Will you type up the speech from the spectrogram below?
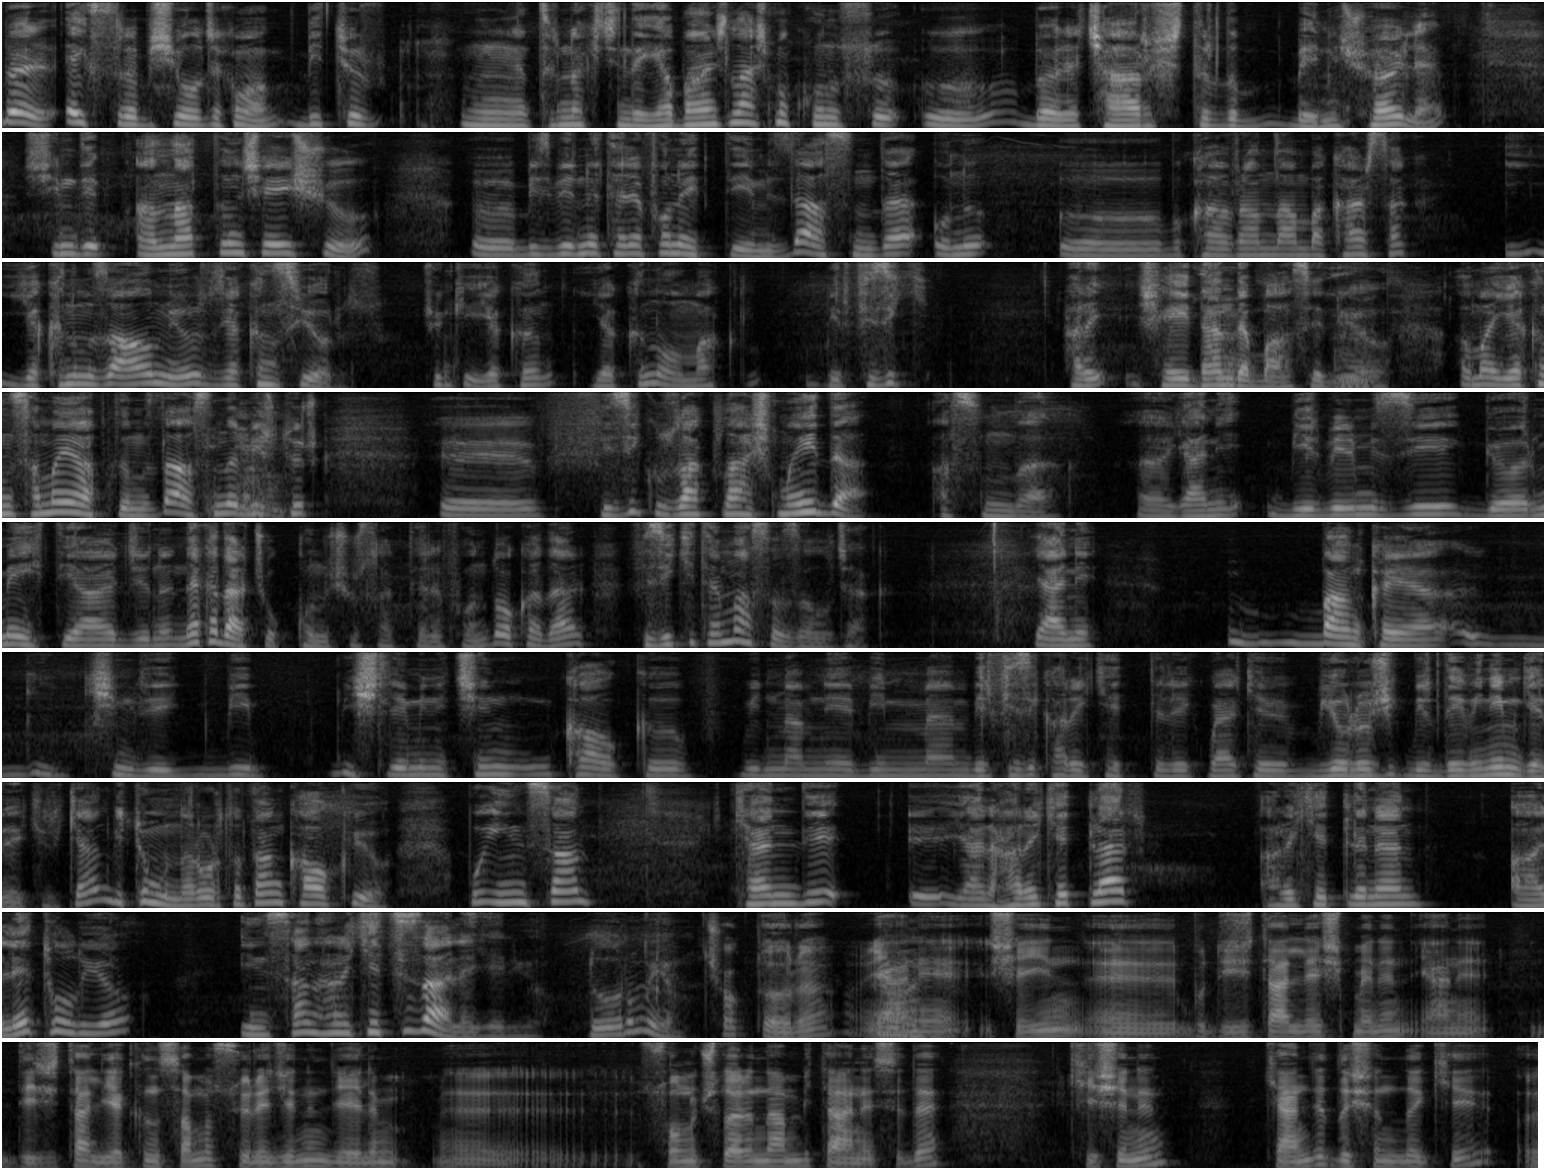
böyle ekstra bir şey olacak ama bir tür ıı, tırnak içinde yabancılaşma konusu ıı, böyle çağrıştırdı beni şöyle. Şimdi anlattığın şey şu. Iı, biz birine telefon ettiğimizde aslında onu bu kavramdan bakarsak yakınımıza almıyoruz, yakınsıyoruz. Çünkü yakın yakın olmak bir fizik şeyden evet, de bahsediyor. Evet. Ama yakınsama yaptığımızda aslında bir tür e, fizik uzaklaşmayı da aslında yani birbirimizi görme ihtiyacını ne kadar çok konuşursak telefonda o kadar fiziki temas azalacak. Yani bankaya şimdi bir işlemin için kalkıp bilmem neye binmem bir fizik hareketlilik belki biyolojik bir devinim gerekirken bütün bunlar ortadan kalkıyor. Bu insan kendi e, yani hareketler hareketlenen alet oluyor. İnsan hareketsiz hale geliyor. Doğru muyum? Çok doğru. Yani evet. şeyin e, bu dijitalleşmenin yani dijital yakınsama sürecinin diyelim e, sonuçlarından bir tanesi de kişinin kendi dışındaki e,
